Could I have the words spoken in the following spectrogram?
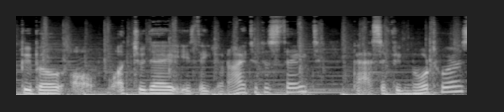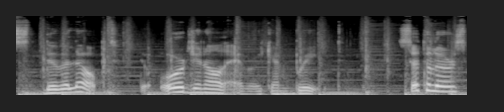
people of what today is the United States Pacific Northwest developed the original American breed. Settlers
